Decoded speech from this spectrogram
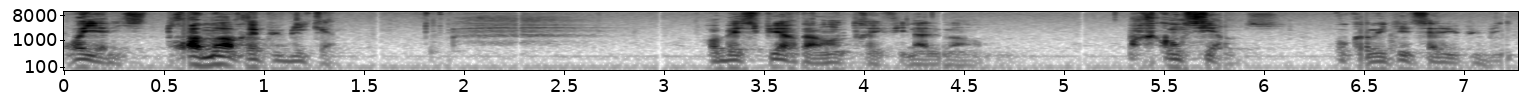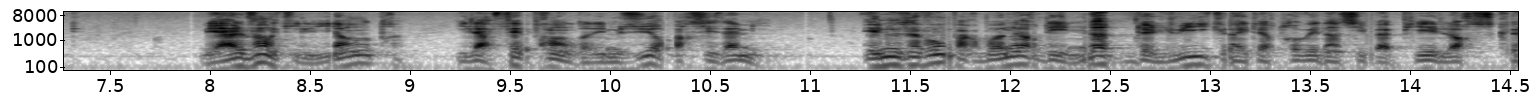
royalistes. Trois morts républicains. Robespierre va entrer finalement, par conscience, au comité de salut public. Mais avant qu'il y entre, il a fait prendre des mesures par ses amis. Et nous avons par bonheur des notes de lui qui ont été retrouvées dans ses papiers lorsque,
